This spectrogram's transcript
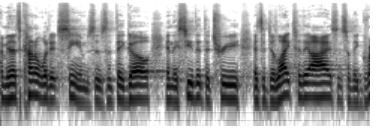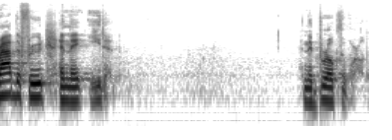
I mean, that's kind of what it seems, is that they go and they see that the tree is a delight to the eyes, and so they grab the fruit and they eat it and they broke the world.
